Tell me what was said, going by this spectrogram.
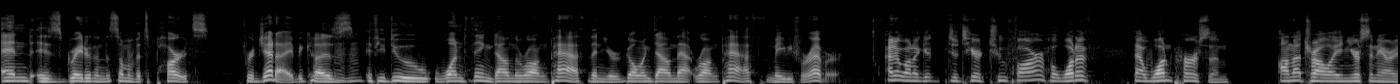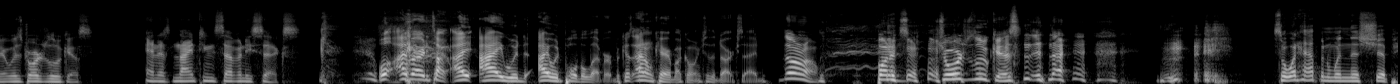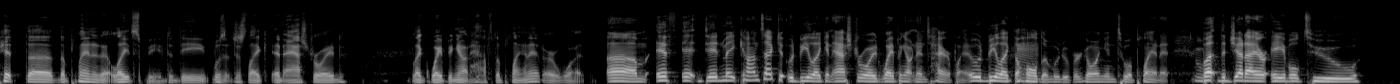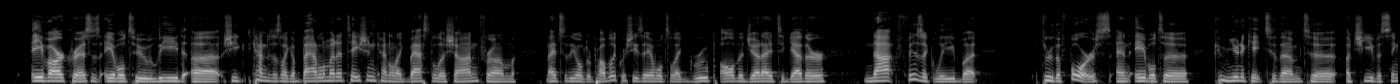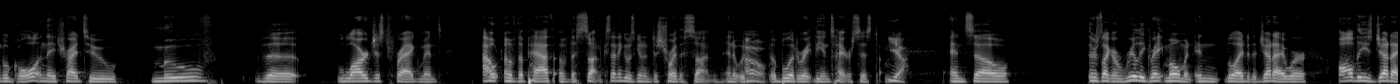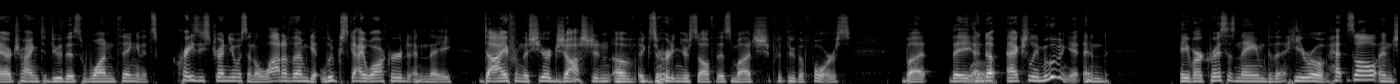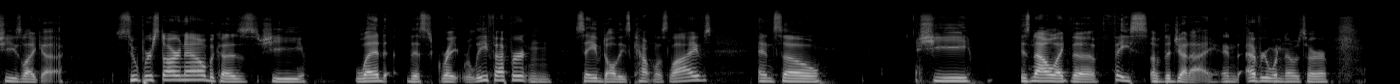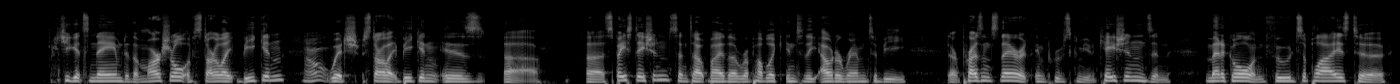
end is greater than the sum of its parts for Jedi because mm-hmm. if you do one thing down the wrong path, then you're going down that wrong path maybe forever. I don't want to get to tier too far, but what if that one person on that trolley in your scenario was George Lucas, and it's 1976? Well, I've already talked. I I would I would pull the lever because I don't care about going to the dark side. No, no, no. but it's George Lucas. So what happened when this ship hit the the planet at light speed? Did the was it just like an asteroid, like wiping out half the planet, or what? Um, if it did make contact, it would be like an asteroid wiping out an entire planet. It would be like the Holdo maneuver going into a planet. But the Jedi are able to. Avar Kriss is able to lead. Uh, she kind of does like a battle meditation, kind of like Bastila Shan from Knights of the Old Republic, where she's able to like group all the Jedi together, not physically, but through the Force, and able to communicate to them to achieve a single goal. And they tried to move the largest fragment out of the path of the sun because I think it was going to destroy the sun and it would Oh. obliterate the entire system. Yeah. And so there's like a really great moment in The Light of the Jedi where all these Jedi are trying to do this one thing and it's crazy strenuous and a lot of them get Luke Skywalkered and they die from the sheer exhaustion of exerting yourself this much for, through the force. But they end up actually moving it and Avar Kriss is named the hero of Hetzal and she's like a superstar now because she led this great relief effort and saved all these countless lives. And so she is now like the face of the Jedi, and everyone knows her. She gets named the Marshal of Starlight Beacon, Oh. which Starlight Beacon is uh, a space station sent out by the Republic into the Outer Rim to be their presence there. It improves communications and medical and food supplies to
